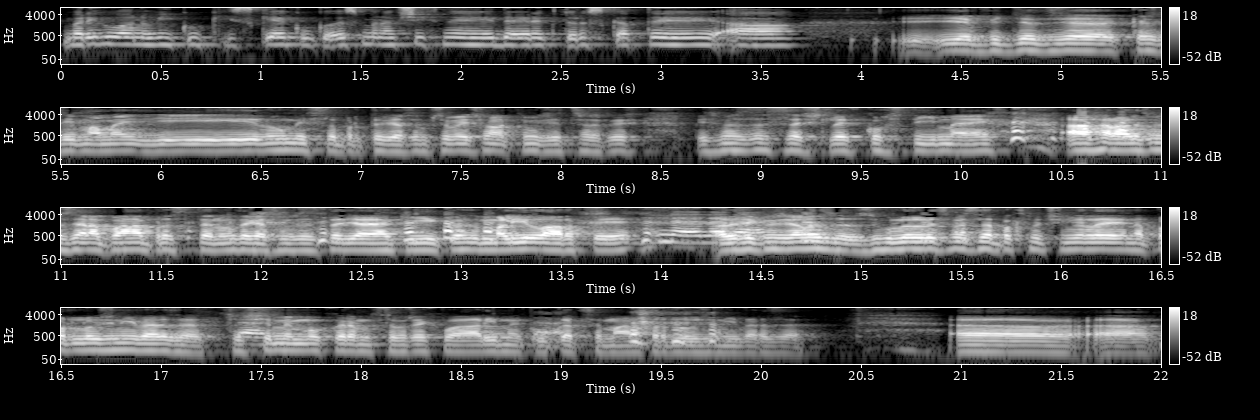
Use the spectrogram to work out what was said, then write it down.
marihuanový kukísky a koukali jsme na všechny director's cuty a je vidět, že každý máme jinou mysl, protože já jsem přemýšlel nad tím, že třeba když my jsme se sešli v kostýmech a hráli jsme se na pána prstenu, tak já jsem se dělal nějaký jako malý larpy, Ne, ne, ale řeknu, že ale zhulili jsme se a pak jsme čumili na prodloužený verze, což Tak. je mimochodem, co chválíme, koukat se má na prodloužený verze. Uh, a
